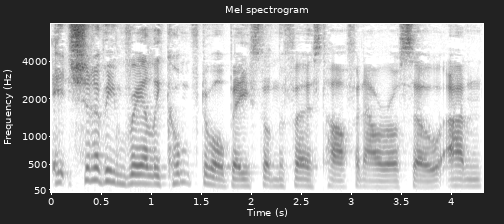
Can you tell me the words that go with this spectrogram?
it should have been really comfortable based on the first half an hour or so, and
